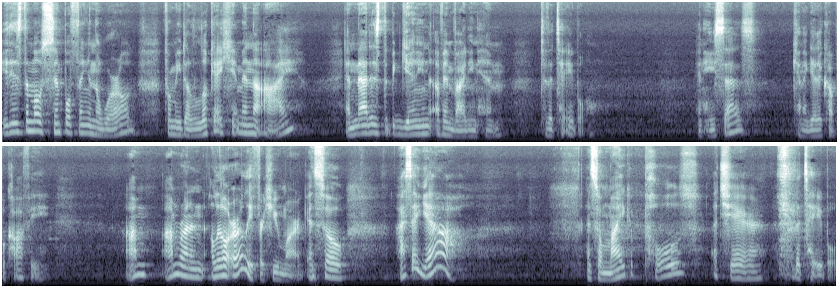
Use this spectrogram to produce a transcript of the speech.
It is the most simple thing in the world for me to look at him in the eye, and that is the beginning of inviting him to the table. And he says, Can I get a cup of coffee? I'm, I'm running a little early for Hugh Mark. And so I say, Yeah. And so Mike pulls a chair to the table,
